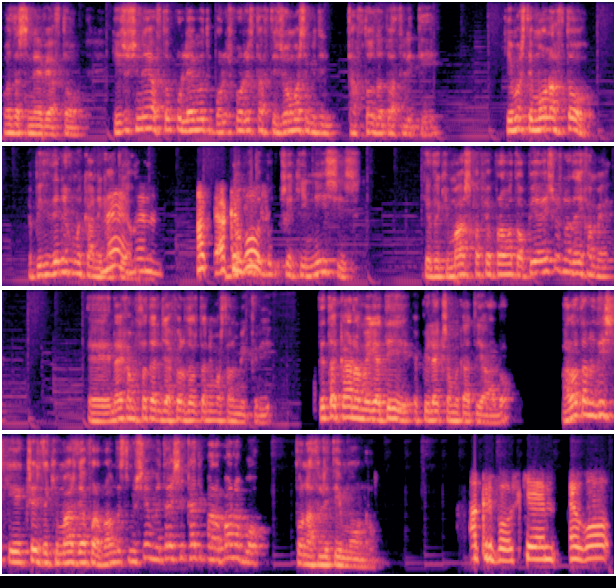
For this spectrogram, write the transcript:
όταν συνέβη αυτό. Και ίσως είναι αυτό που λέμε ότι πολλές φορές ταυτιζόμαστε με την ταυτότητα του αθλητή και είμαστε μόνο αυτό. Επειδή δεν έχουμε κάνει ναι, κάτι άλλο. Ναι, ναι. Ακριβώς. που ξεκινήσεις και δοκιμάσεις κάποια πράγματα τα οποία ίσως να τα είχαμε, ε, να είχαμε αυτά τα ενδιαφέροντα όταν ήμασταν μικροί. Δεν τα κάναμε γιατί επιλέξαμε κάτι άλλο. Αλλά όταν δεις και ξέρεις, δοκιμάζεις διάφορα πράγματα, στην ουσία μετά είσαι κάτι παραπάνω από τον αθλητή μόνο. Ακριβώς. Και εγώ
